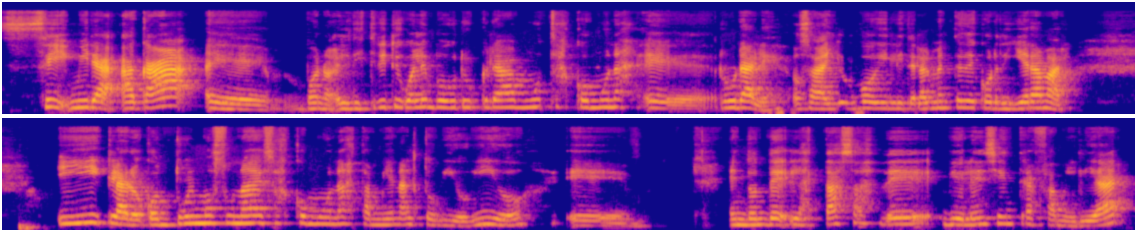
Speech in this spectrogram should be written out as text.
Sí, mira, acá, eh, bueno, el distrito igual involucra muchas comunas eh, rurales, o sea, yo voy literalmente de Cordillera a Mar. Y claro, Contulmos, una de esas comunas, también Alto Biobío, eh, en donde las tasas de violencia intrafamiliar,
